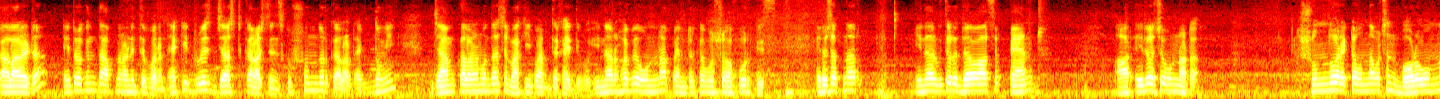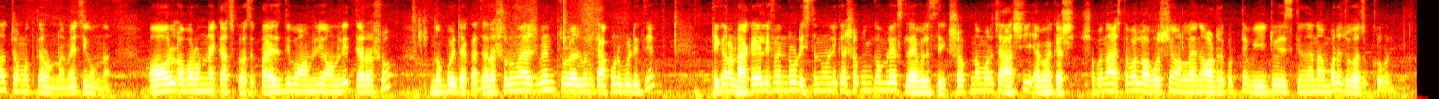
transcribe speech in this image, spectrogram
কালার এটা, এটাও কিন্তু আপনারা নিতে পারেন। একই ড্রেস জাস্ট কালার চেঞ্জ খুব সুন্দর কালার একদমই জাম কালারের মধ্যে আছে, বাকি পার্ট দেখাই দিব। ইনার হবে অন্য প্যান্টের কাপড় সহ ফোর পিস এটা হচ্ছে আপনার ইনার ভিতরে দেওয়া আছে প্যান্ট, আর এটা হচ্ছে অন্যটা সুন্দর একটা অন্য পাচ্ছেন, বড় অন্য চমৎকার অন্য ম্যাচিং অন্য অল ওভার অন্যায় কাজ করা আছে। প্রাইস দিব অনলি অনলি তেরোশো নব্বই টাকা। যারা শোরুমে আসবেন, চলে আসবেন কাপড় বিডিতে ঠিকানা Dhaka Elephant Road Eastern Mallika shopping complex level six shop number হচ্ছে আশি এবং একাশি। শপে না আসতে পারলে অবশ্যই অনলাইনে অর্ডার করতে ভিডিও স্ক্রিনের নাম্বারে যোগাযোগ করবেন।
